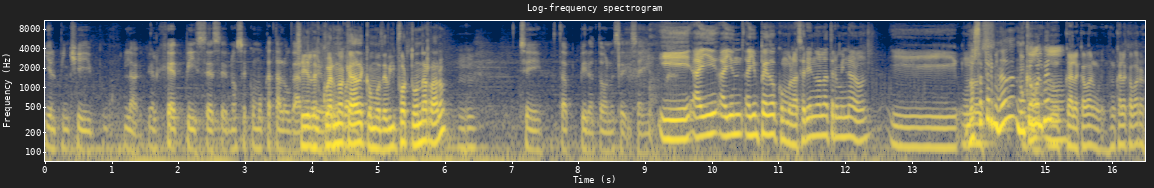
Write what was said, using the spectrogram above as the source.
Y el pinche. la- el headpiece ese, no sé cómo catalogarlo. Sí, el güey. cuerno acá de como de Big Fortuna raro. Sí, está piratón ese diseño. Y hay, hay, un, hay un pedo, como la serie no la terminaron y... ¿No está terminada? ¿Nunca No, vuelven? Nunca la acabaron, güey. Nunca la acabaron.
